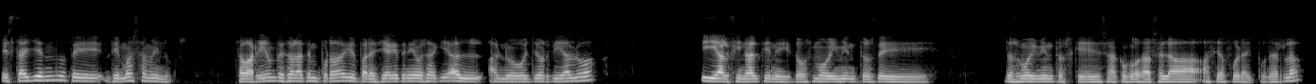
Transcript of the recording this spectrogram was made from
está yendo de, de más a menos. Chavarría empezó la temporada que parecía que teníamos aquí al, al nuevo Jordi Alba y al final tiene dos movimientos de dos movimientos que es acomodársela hacia afuera y ponerla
